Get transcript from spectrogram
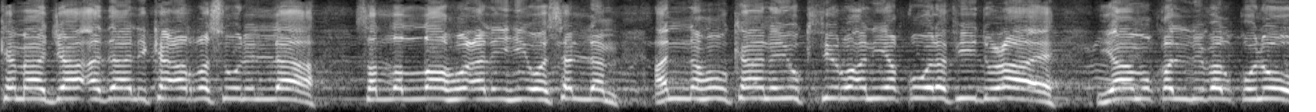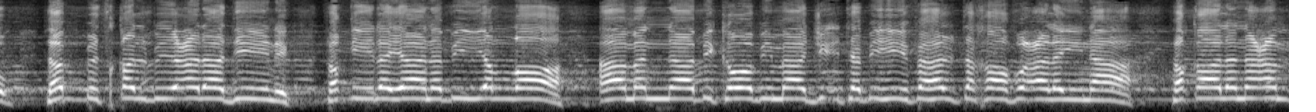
كما جاء ذلك عن رسول الله صلى الله عليه وسلم أنه كان يكثر أن يقول في دعائه يا مقلب القلوب ثبت قلبي على دينك. فقيل يا نبي الله آمنا بك وبما جئت به فهل تخاف علينا؟ فقال نعم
